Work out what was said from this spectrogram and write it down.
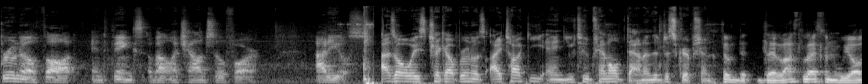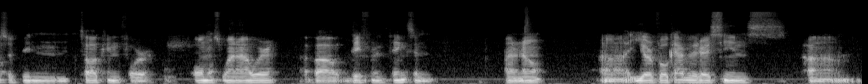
Bruno thought and thinks about my challenge so far. Adios. As always, check out Bruno's italki and YouTube channel down in the description. So the, the last lesson, we also been talking for almost one hour about different things, and I don't know, uh, your vocabulary seems um,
